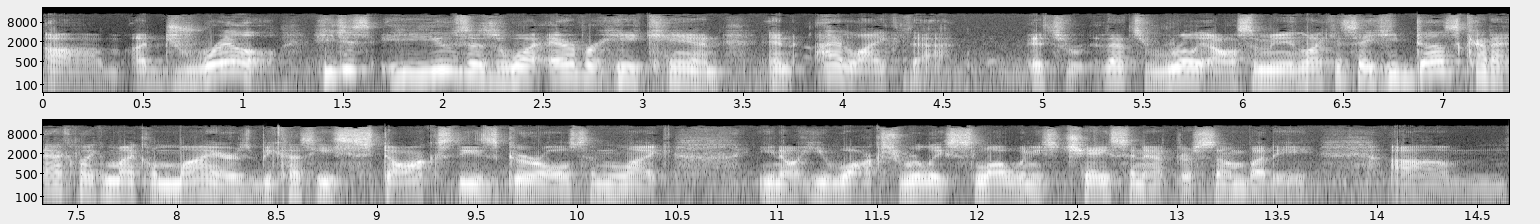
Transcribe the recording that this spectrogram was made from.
um, a drill. He just he uses whatever he can, and I like that it's that's really awesome. I mean, like I say, he does kind of act like Michael Myers because he stalks these girls and like, you know, he walks really slow when he's chasing after somebody. Um,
